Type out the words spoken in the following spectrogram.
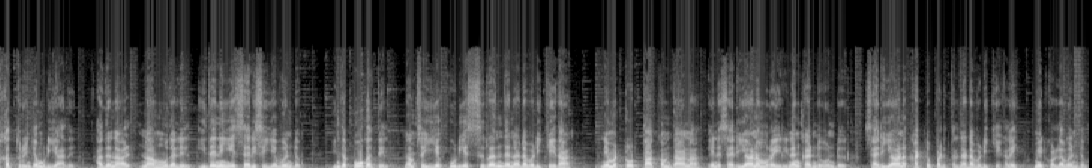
அகத்துறிஞ்ச முடியாது. அதனால் நாம் முதலில் இதனையே சரி செய்ய வேண்டும். இந்த போகத்தில் நாம் செய்யக்கூடிய சிறந்த நடவடிக்கை தான் நெமட்டோட் தாக்கம் தானா என சரியான முறையில் இனங்கண்டு கொண்டு சரியான கட்டுப்படுத்தல் நடவடிக்கைகளை மேற்கொள்ள வேண்டும்.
